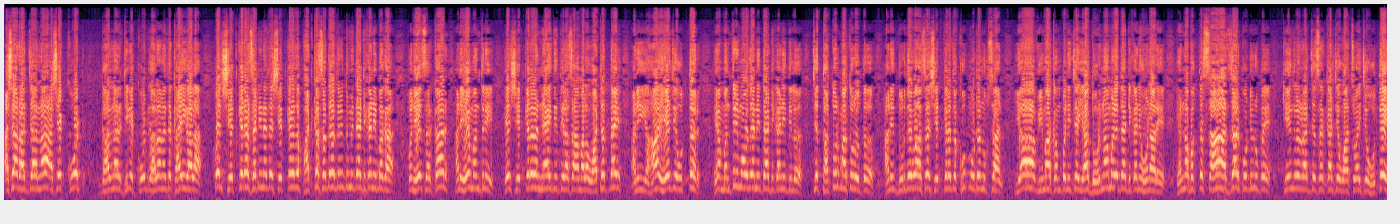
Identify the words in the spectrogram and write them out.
अशा राज्यांना असे कोट घालणार ठीक आहे कोट घाला नाही तर काही घाला. पण शेतकऱ्यासाठी नाही तर शेतकऱ्याचा फाटका सदरा तरी तुम्ही त्या ठिकाणी बघा. पण हे सरकार आणि हे मंत्री हे शेतकऱ्याला न्याय देतील असं आम्हाला वाटत नाही. आणि हा हे जे उत्तर या मंत्री महोदयांनी त्या ठिकाणी दिलं जे थातूर मातूर होतं. आणि दुर्दैव असं शेतकऱ्याचं खूप मोठं नुकसान या विमा कंपनीच्या या धोरणामुळे त्या ठिकाणी होणार आहे. यांना फक्त सहा हजार कोटी रुपये केंद्र राज्य सरकारचे वाचवायचे होते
